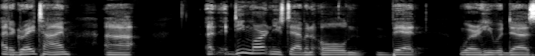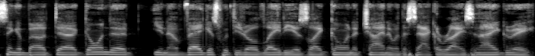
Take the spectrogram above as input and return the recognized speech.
I had a great time. Uh, uh Dean Martin used to have an old bit where he would uh, sing about uh, going to you know Vegas with your old lady is like going to China with a sack of rice, and I agree.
